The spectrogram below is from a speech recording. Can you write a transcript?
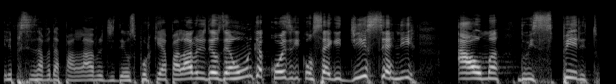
Ele precisava da palavra de Deus, porque a palavra de Deus é a única coisa que consegue discernir alma do espírito.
